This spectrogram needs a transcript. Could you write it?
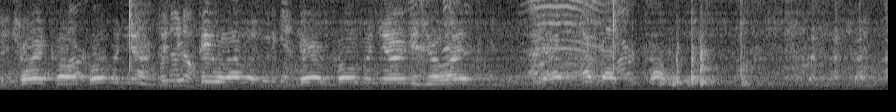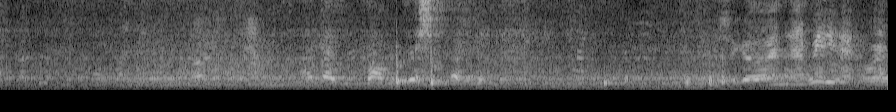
the Detroit called Coleman Young. Did people ever hear of Coleman Young in your life? I've got some competition. Years ago, we, were,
